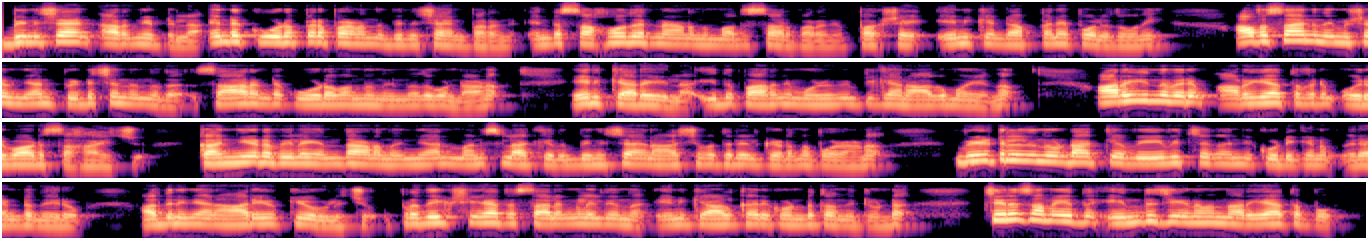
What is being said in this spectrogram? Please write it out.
ബിനിഷായൻ അറിഞ്ഞിട്ടില്ല. എന്റെ കൂടപ്പിറപ്പാണെന്ന് ബിനിഷായൻ പറഞ്ഞു. എന്റെ സഹോദരനാണെന്ന് മധുസാർ പറഞ്ഞു. പക്ഷേ എനിക്ക് എന്റെ അപ്പനെ പോലെ തോന്നി. അവസാന നിമിഷം ഞാൻ പിടിച്ചു നിന്നത് സാർ എന്റെ കൂടെ വന്ന് നിന്നതുകൊണ്ടാണ്. എനിക്കറിയില്ല ഇത് പറഞ്ഞ് മുഴുമിപ്പിക്കാനാകുമോ എന്ന്. അറിയുന്നവരും അറിയാത്തവരും ഒരുപാട് സഹായിച്ചു. കഞ്ഞിയുടെ വില എന്താണെന്ന് ഞാൻ മനസ്സിലാക്കിയത് ബിനിച്ചായൻ ആശുപത്രിയിൽ കിടന്നപ്പോഴാണ്. വീട്ടിൽ നിന്നുണ്ടാക്കിയ വേവിച്ച കഞ്ഞി കുടിക്കണം രണ്ടു നേരവും. അതിന് ഞാൻ ആരെയൊക്കെയോ വിളിച്ചു. പ്രതീക്ഷിക്കാത്ത സ്ഥലങ്ങളിൽ നിന്ന് എനിക്ക് ആൾക്കാർ കൊണ്ടു തന്നിട്ടുണ്ട് ചില സമയത്ത് എന്ത് ചെയ്യണമെന്ന് അറിയാത്തപ്പോൾ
